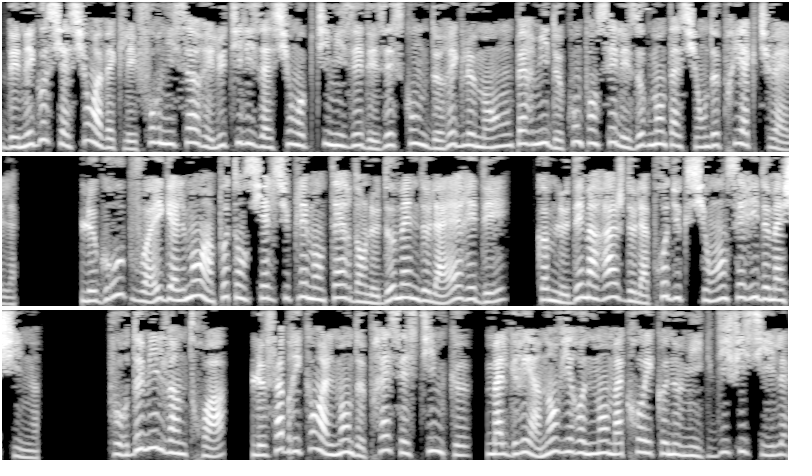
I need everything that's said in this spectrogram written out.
des négociations avec les fournisseurs et l'utilisation optimisée des escomptes de règlement ont permis de compenser les augmentations de prix actuelles. Le groupe voit également un potentiel supplémentaire dans le domaine de la R&D, comme le démarrage de la production en série de machines. Pour 2023, le fabricant allemand de presse estime que, malgré un environnement macroéconomique difficile,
